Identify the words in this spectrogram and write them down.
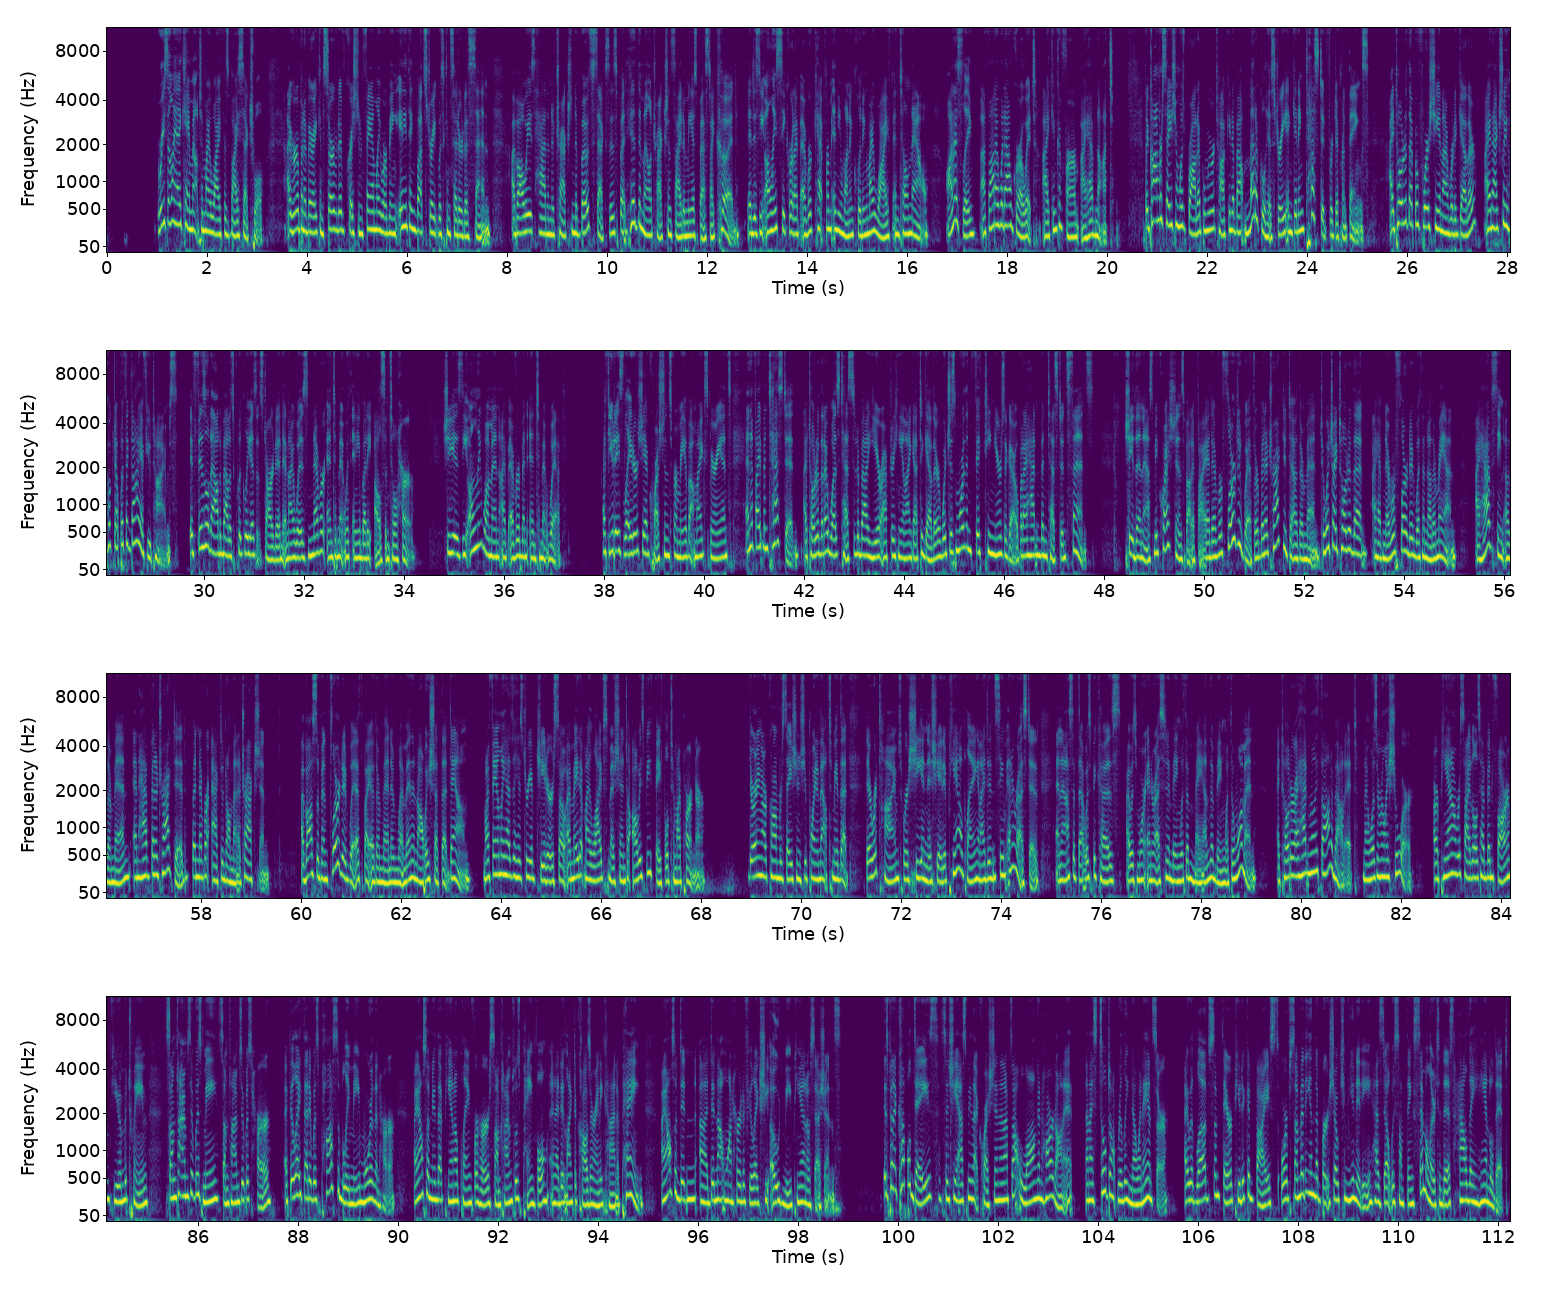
Recently, I came out to my wife as bisexual. I grew up in a very conservative Christian family where being anything but straight was considered a sin. I've always had an attraction to both sexes, but hid the male attraction side of me as best I could. It is the only secret I've ever kept from anyone, including my wife, until now. Honestly, I thought I would outgrow it. I can confirm I have not. The conversation was brought up when we were talking about medical history and getting tested for different things. I told her that before she and I were together, I had actually hooked up with a guy a few times. It fizzled out about as quickly as it started, and I was never intimate with anybody else until her. She is the only woman I've ever been intimate with. A few days later, she had questions for me about my experience and if I'd been tested. I told her that I was tested about a year after he and I got together, which is more than 15 years ago, but I hadn't been tested since. She then asked me questions about if I had ever flirted with or been attracted to other men, to which I told her that I have never flirted with another man. I have seen other men and have been attracted, but never acted on that attraction. I've also been flirted with by other men and women and always shut that down. My family has a history of cheaters, so I made it my life's mission to always be faithful to my partner. During our conversation, she pointed out to me that there were times where she initiated piano playing and I didn't seem interested and asked if that was because I was more interested in being with a man than being with a woman. I told her I hadn't really thought about it and I wasn't really sure. Our piano recitals have been far and few in between. Sometimes it was me, sometimes it was her. I feel like that it was possibly me more than her. I also knew that piano playing for her sometimes was painful, and I didn't like to cause her any kind of pain. I also didn't uh, did not want her to feel like she owed me piano sessions. It's been a couple days since she asked me that question, and I've thought long and hard on it, and I still don't really know an answer. I would love some therapeutic advice, or if somebody in the Bert Show community has dealt with something similar to this, how they handled it.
